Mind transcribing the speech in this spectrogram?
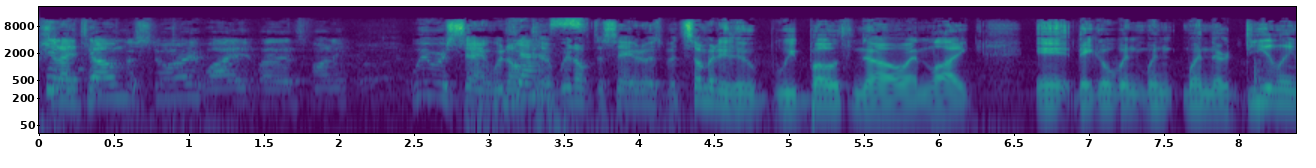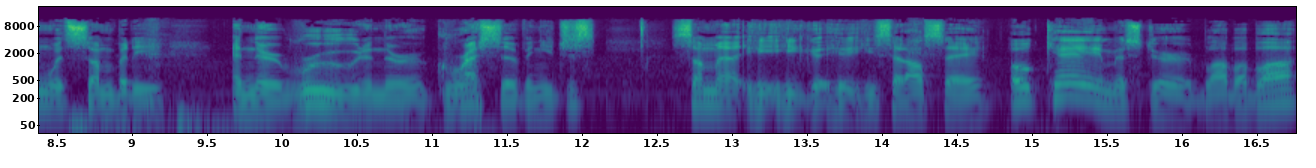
Should I tell him the story? Why, why that's funny? We were saying we don't Yes. we don't have to say who it is, but somebody who we both know and like it, they go when when when they're dealing with somebody and they're rude and they're aggressive and you just some uh, he, he he he said I'll say okay Mister blah blah blah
